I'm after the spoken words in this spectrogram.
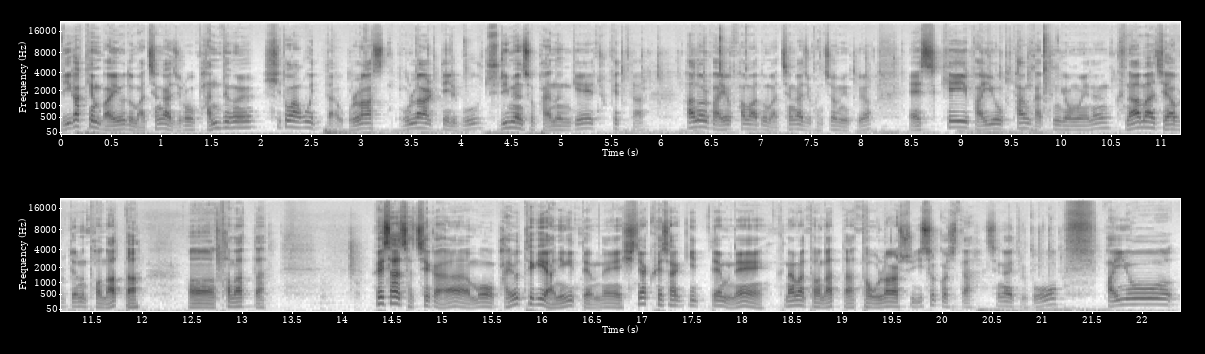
리가켄 바이오도 마찬가지로 반등을 시도하고 있다. 올라가 올라갈 때 일부 줄이면서 가는 게 좋겠다. 한올 바이오파마도 마찬가지 관점이고요. SK 바이오팜 같은 경우에는 그나마 제가 볼 때는 더 낫다. 어, 더 낫다. 회사 자체가 뭐 바이오텍이 아니기 때문에 신약 회사이기 때문에 그나마 더 낫다 더 올라갈 수 있을 것이다 생각이 들고 바이오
